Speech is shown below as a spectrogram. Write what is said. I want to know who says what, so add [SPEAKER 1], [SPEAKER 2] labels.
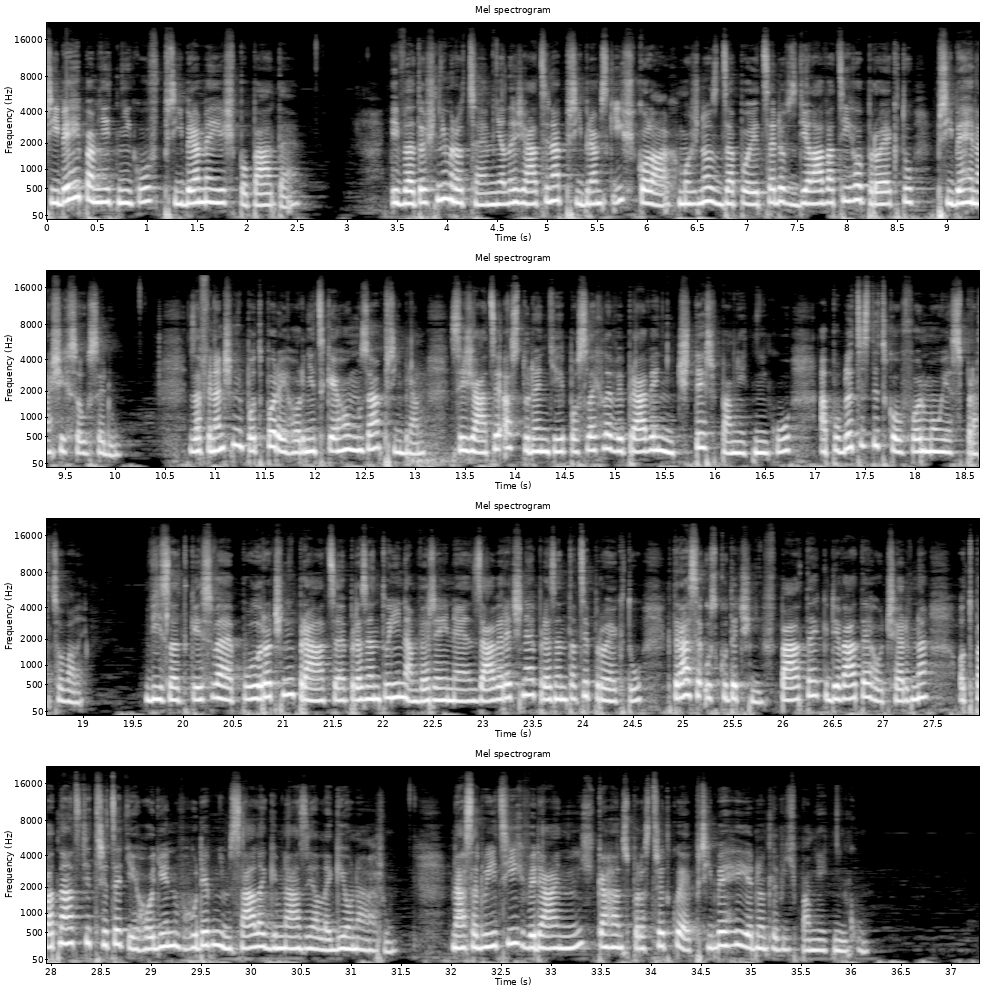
[SPEAKER 1] Příběhy pamětníků v Příbrami již po páté. I v letošním roce měli žáci na příbramských školách možnost zapojit se do vzdělávacího projektu Příběhy našich sousedů. Za finanční podpory Hornického muzea Příbram si žáci a studenti poslechli vyprávění čtyř pamětníků a publicistickou formou je zpracovali. Výsledky své půlroční práce prezentují na veřejné závěrečné prezentaci projektu, která se uskuteční v pátek 9. června od 15.30 hodin v hudebním sále Gymnázia legionářů. V následujících vydáních Kahan zprostředkuje příběhy jednotlivých pamětníků.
